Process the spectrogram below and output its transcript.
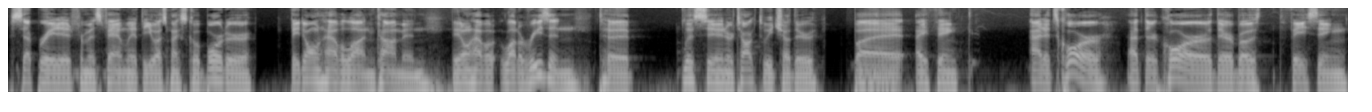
separated from his family at the us mexico border they don't have a lot in common. They don't have a lot of reason to listen or talk to each other. But i think at its core at their core they're both facing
